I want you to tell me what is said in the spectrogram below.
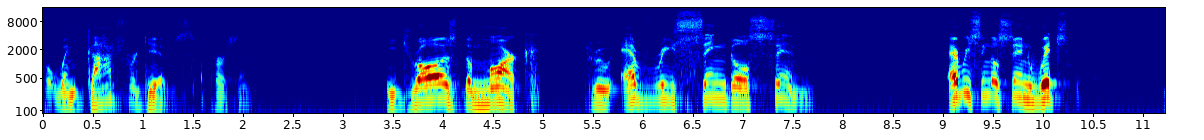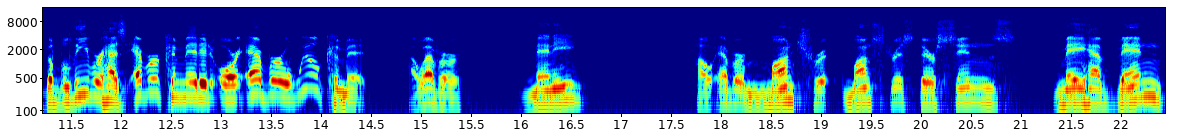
But when God forgives a person, he draws the mark through every single sin. Every single sin which the believer has ever committed or ever will commit. However, many, however monstrous their sins may have been,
